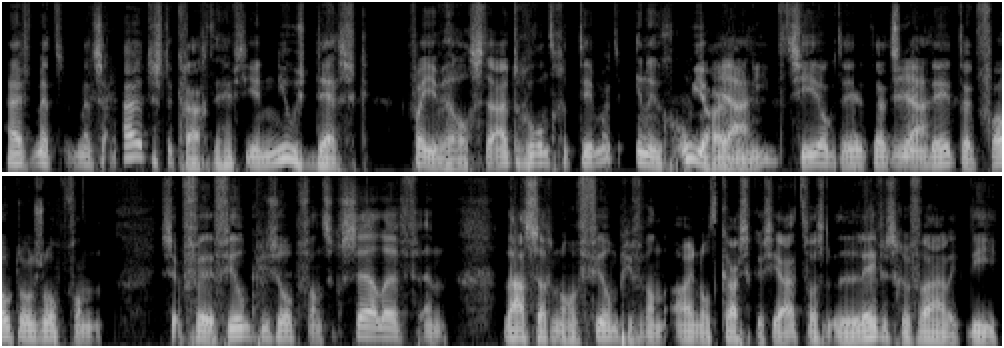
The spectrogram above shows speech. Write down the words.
Hij heeft met, met zijn uiterste krachten heeft hij een nieuwsdesk van je welste uit de grond getimmerd. In een goede harmonie. Dat zie je ook de hele tijd. De hele tijd foto's op van filmpjes op van zichzelf. En laatst zag ik nog een filmpje van Arnold Karskens. Ja, het was levensgevaarlijk. Die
